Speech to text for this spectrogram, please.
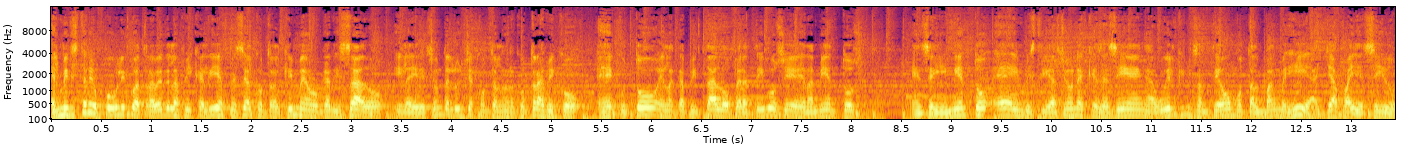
El Ministerio Público, a través de la Fiscalía Especial contra el Crimen Organizado y la Dirección de Lucha contra el Narcotráfico, ejecutó en la capital operativos y allanamientos en seguimiento e investigaciones que se siguen a Wilkin Santiago Montalbán Mejía, ya fallecido.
